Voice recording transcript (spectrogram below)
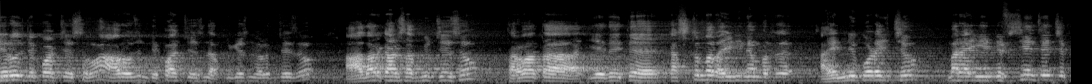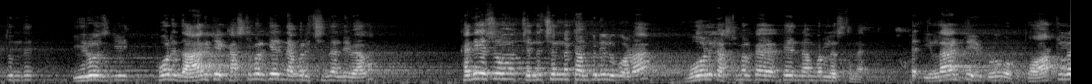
ఏ రోజు డిపాజిట్ చేసామో ఆ రోజు డిపాజిట్ చేసింది అప్లికేషన్ ఫిలప్ చేసాం ఆధార్ కార్డు సబ్మిట్ చేసాం తర్వాత ఏదైతే కస్టమర్ ఐడి నెంబర్ అవన్నీ కూడా ఇచ్చాం. మరి అవి డెఫిషియన్సీ అని చెప్తుంది? ఈ రోజుకి పోనీ దానికి కస్టమర్ కేర్ నెంబర్ ఇచ్చిందండి వేళ కనీసం చిన్న చిన్న కంపెనీలు కూడా బోల్డ్ కస్టమర్ కేర్ నెంబర్లు ఇస్తున్నాయి. ఇలాంటి ఇప్పుడు ఒక పోర్టల్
